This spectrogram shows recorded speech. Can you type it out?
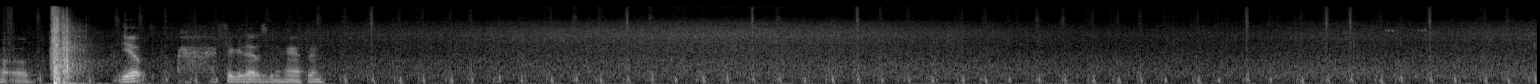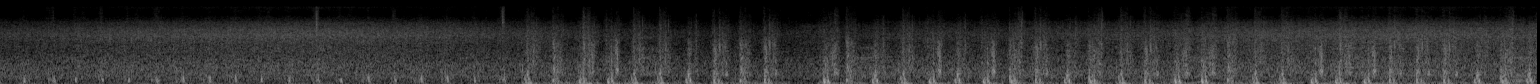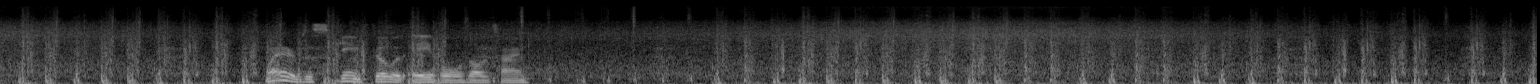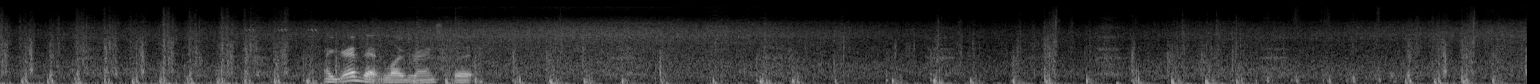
Uh-oh. Yep. I figured that was going to happen. Why is this game filled with a-holes all the time? I grabbed that lug wrench, but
